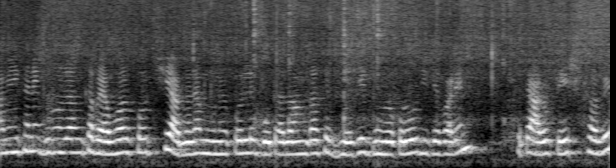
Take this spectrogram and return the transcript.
আমি এখানে গুঁড়ো লঙ্কা ব্যবহার করছি। আপনারা মনে করলে গোটা লঙ্কাকে ভেজে গুঁড়ো করেও দিতে পারেন। এটা আরও টেস্ট হবে।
